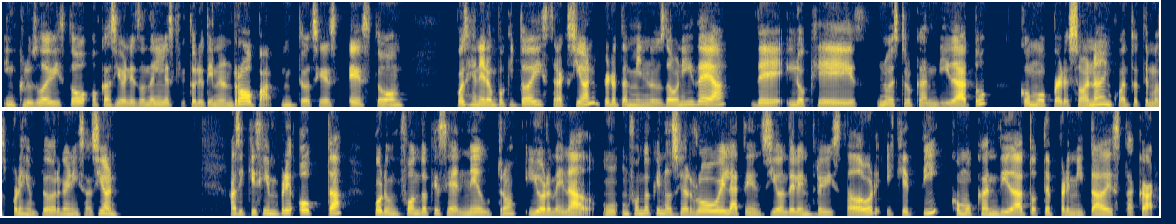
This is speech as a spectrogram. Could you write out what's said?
incluso he visto ocasiones donde en el escritorio tienen ropa, entonces esto pues genera un poquito de distracción, pero también nos da una idea de lo que es nuestro candidato como persona en cuanto a temas, por ejemplo, de organización. Así que siempre opta por un fondo que sea neutro y ordenado, un, fondo que no se robe la atención del entrevistador y que ti como candidato te permita destacar.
